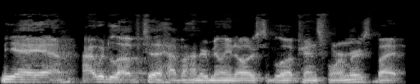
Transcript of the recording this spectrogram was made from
Yeah, yeah, I would love to have a hundred million dollars to blow up Transformers, but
